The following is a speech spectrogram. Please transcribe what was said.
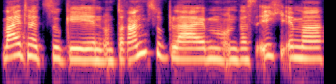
weiterzugehen und dran zu bleiben. Und was ich immer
